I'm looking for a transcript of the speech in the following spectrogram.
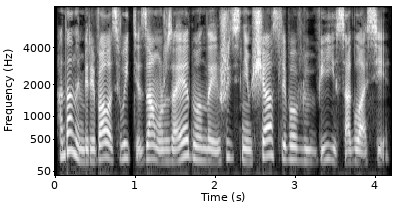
Она намеревалась выйти замуж за Эдмонда и жить с ним счастливо в любви и согласии.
